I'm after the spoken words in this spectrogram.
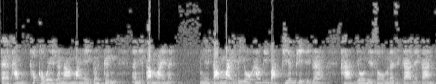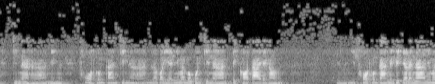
แต่ทำทุกขเวทนาใหม่ให้เกิดขึ้น อันนี้กรรมใหม่ไหมนี่กรรมใหม่ไปโยคะวิบัติเพี้ยนผิดอีกแล้ว ขาดโยนิโสมนสิการในการกินอาหารนี่ไหมโทษของการกินอาหาร แล้วก็เห็นใช่ไหมบางคนกินอาหาร ติดคอตายได้เขาเห็นไหมนี่โทษของการไม่พิจารณาใช่ไหม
